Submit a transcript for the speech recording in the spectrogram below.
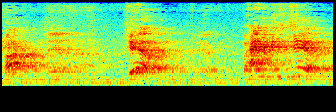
Huh? Jail. Yeah. But how you get to jail?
